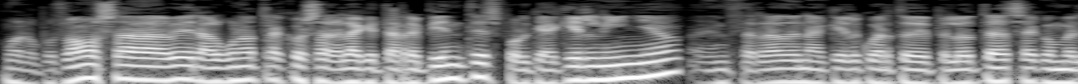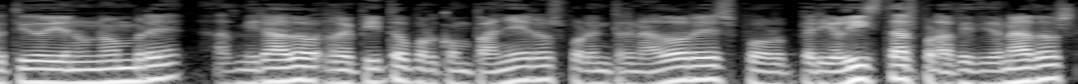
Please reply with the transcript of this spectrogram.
Bueno, pues vamos a ver alguna otra cosa de la que te arrepientes, porque aquel niño, encerrado en aquel cuarto de pelota, se ha convertido hoy en un hombre admirado, repito, por compañeros, por entrenadores, por periodistas, por aficionados,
